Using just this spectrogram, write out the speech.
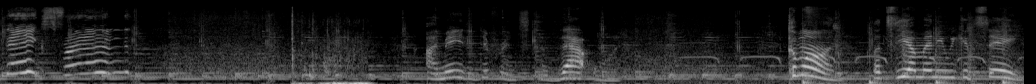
Thanks, friend! I made a difference to that one. Come on, let's see how many we can save.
